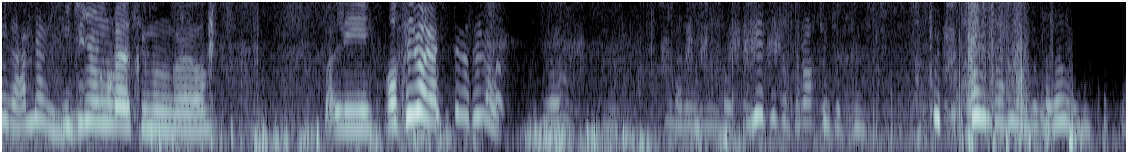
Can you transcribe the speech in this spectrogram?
시청자 한 명이. 이준영인가요? 김은인가요? 빨리. 어 3명이야. 시청자 3명. 위에지도 들어왔어. 처음 가보는 거 가정이 미쳤다.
